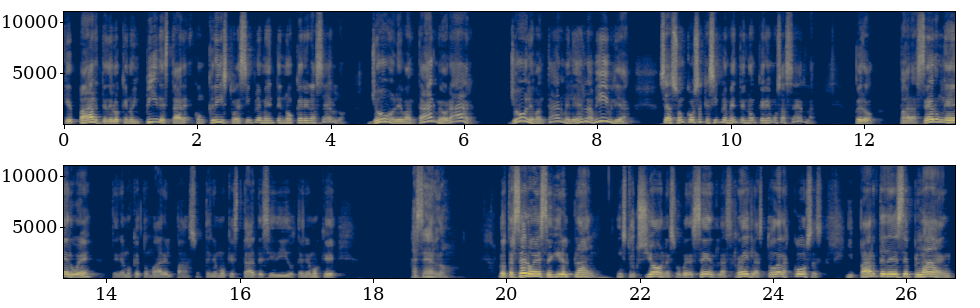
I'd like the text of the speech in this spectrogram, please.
Que parte de lo que nos impide estar con Cristo es simplemente no querer hacerlo. Yo levantarme, orar. Yo levantarme, leer la Biblia. O sea, son cosas que simplemente no queremos hacerlas. Pero para ser un héroe tenemos que tomar el paso, tenemos que estar decididos, tenemos que hacerlo. Lo tercero es seguir el plan, instrucciones, obedecer las reglas, todas las cosas. Y parte de ese plan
